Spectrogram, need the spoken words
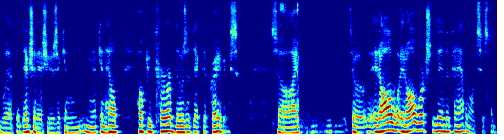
with addiction issues, it can you know can help help you curb those addictive cravings. So I, so it all it all works through the endocannabinoid system.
